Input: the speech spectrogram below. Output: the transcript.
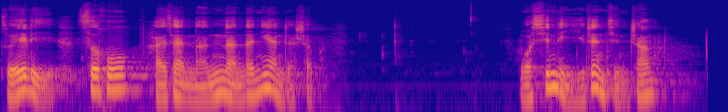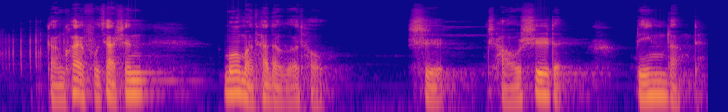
嘴里似乎还在喃喃的念着什么。我心里一阵紧张，赶快俯下身摸摸他的额头。是潮湿的、冰冷的。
